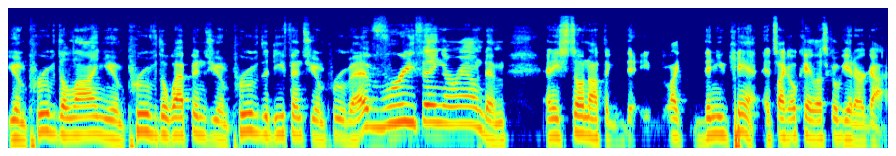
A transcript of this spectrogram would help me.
You improve the line. You improve the weapons. You improve the defense. You improve everything around him, and he's still not the like. Then you can't. It's like okay, let's go get our guy.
